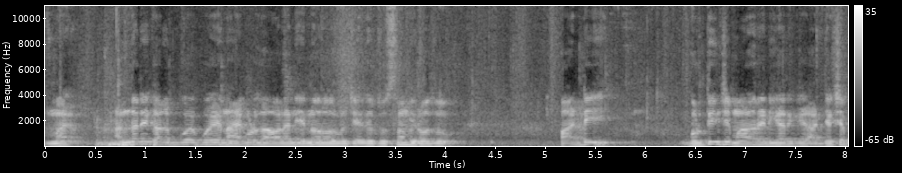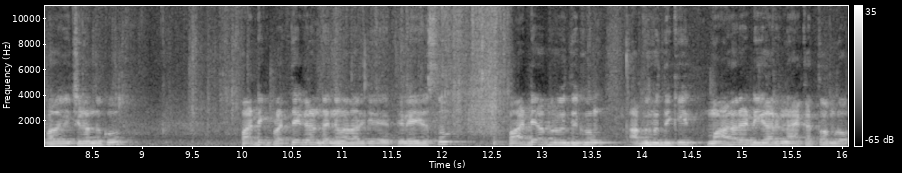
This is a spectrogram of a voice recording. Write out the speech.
అందరినీ కలుపుకోపోయే నాయకుడు కావాలని ఎన్నో రోజుల నుంచి ఎదురు చూస్తున్నాం. ఈరోజు పార్టీ గుర్తించి మాధవరెడ్డి గారికి అధ్యక్ష పదవి ఇచ్చినందుకు పార్టీకి ప్రత్యేకంగా ధన్యవాదాలు తెలియజేస్తూ పార్టీ అభివృద్ధికి అభివృద్ధికి మాధవరెడ్డి గారి నాయకత్వంలో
